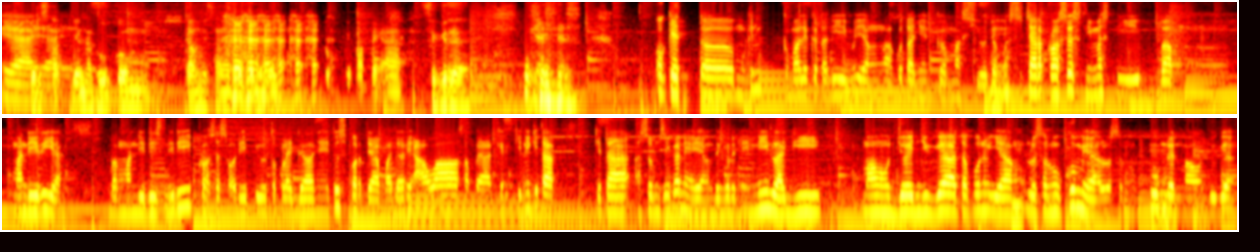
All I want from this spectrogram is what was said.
ya, bersarjana ya, ya. hukum kami sangat rekomendasi PKPA segera. Yes, yes. Oke, uh, mungkin kembali ke tadi yang aku tanyain ke Mas Yoda, Mas. Secara proses nih Mas di Bank Mandiri ya. Bank Mandiri sendiri proses ODP untuk legalnya itu seperti apa dari awal sampai akhir. Kini kita kita asumsikan ya yang dengerin ini lagi mau join juga ataupun yang lulusan hukum ya, lulusan hukum dan mau juga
